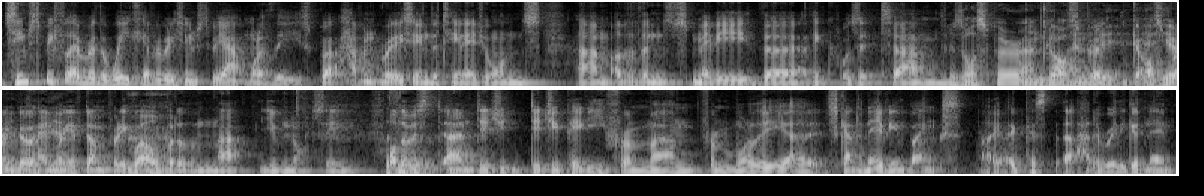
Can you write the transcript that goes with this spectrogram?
Seems to be flavour of the week. Everybody seems to be out in one of these, but haven't really seen the teenager ones, um, other than maybe the, I think, was it. Um, There's Osper and GoHenry. Go, uh, Osper here and GoHenry yeah. have done pretty well, but other than that, you've not seen. Oh, there was um, Digi, DigiPiggy from um, from one of the uh, Scandinavian banks. I, I guess that had a really good name.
